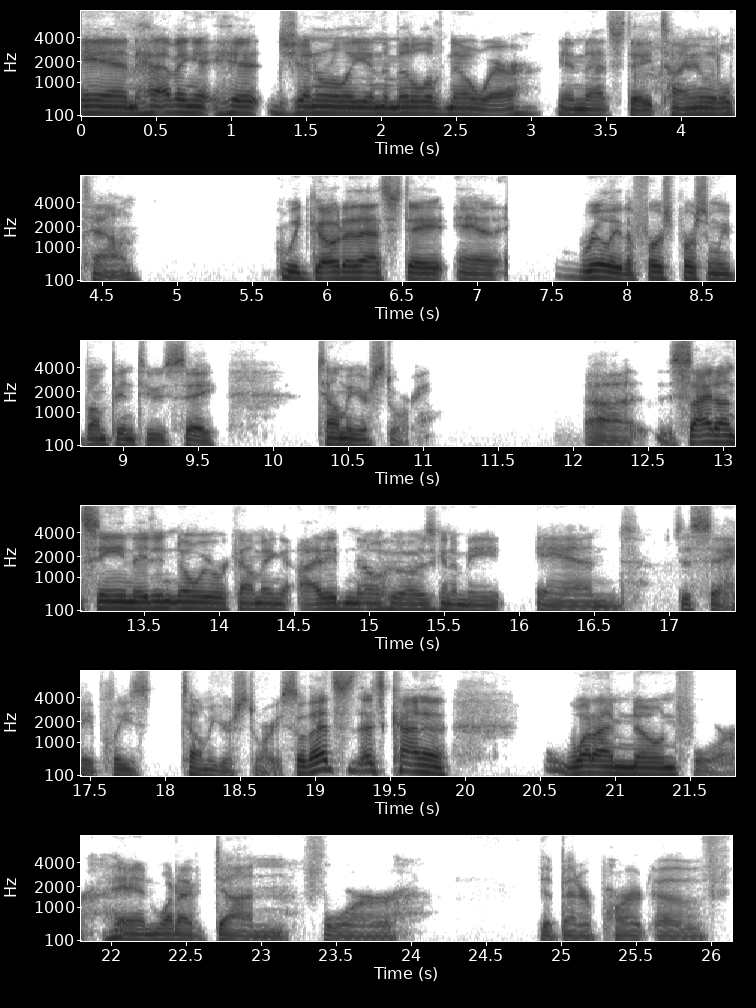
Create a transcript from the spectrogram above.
and having it hit generally in the middle of nowhere in that state, tiny little town. We'd go to that state, and really the first person we bump into say, Tell me your story. Uh, sight unseen, they didn't know we were coming. I didn't know who I was going to meet, and just say, Hey, please tell me your story. So that's that's kind of what I'm known for and what I've done for the better part of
